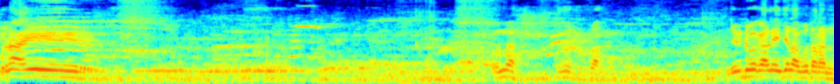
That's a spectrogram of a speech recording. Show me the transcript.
berakhir turun dah turun turun jadi dua kali aja lah putaran.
